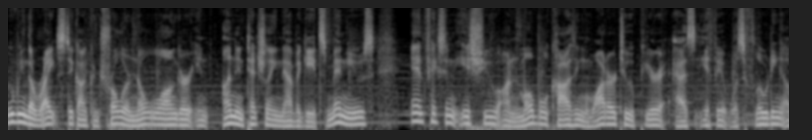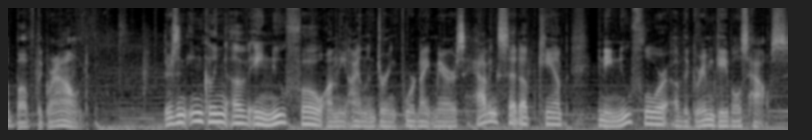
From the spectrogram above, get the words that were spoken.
Moving the right stick on controller no longer in unintentionally navigates menus, and fix an issue on mobile causing water to appear as if it was floating above the ground. There's an inkling of a new foe on the island during Fortnitemares, having set up camp in a new floor of the Grim Gables house.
